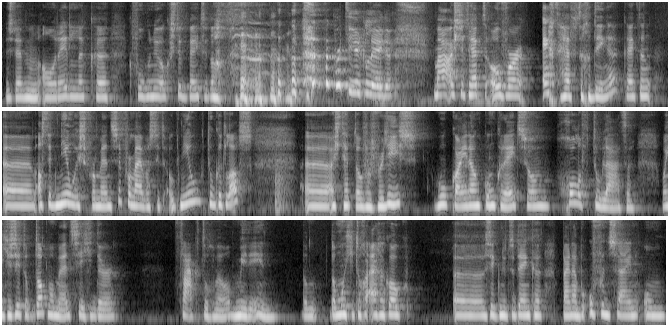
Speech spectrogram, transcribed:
Dus we hebben hem al redelijk... eh, ik voel me nu ook een stuk beter dan een kwartier geleden. Maar als je het hebt over echt heftige dingen... Kijk, dan, eh, als dit nieuw is voor mensen... Voor mij was dit ook nieuw toen ik het las. Als je het hebt over verlies... Hoe kan je dan concreet zo'n golf toelaten? Want je zit op dat moment, zit je er vaak toch wel middenin. Dan, dan moet je toch eigenlijk ook, eh zit ik nu te denken, bijna beoefend zijn om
